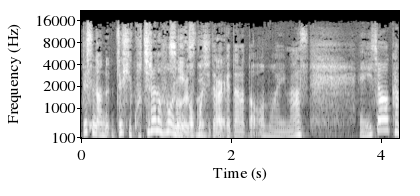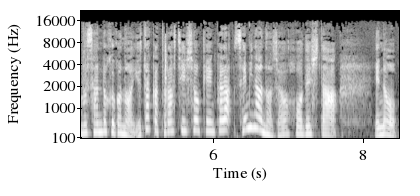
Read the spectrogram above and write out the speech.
ですので、ぜひこちらの方にお越しいただけたらと思います。すねはい、以上、株365の豊かトラスティ証券からセミナーの情報でした。えなお、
